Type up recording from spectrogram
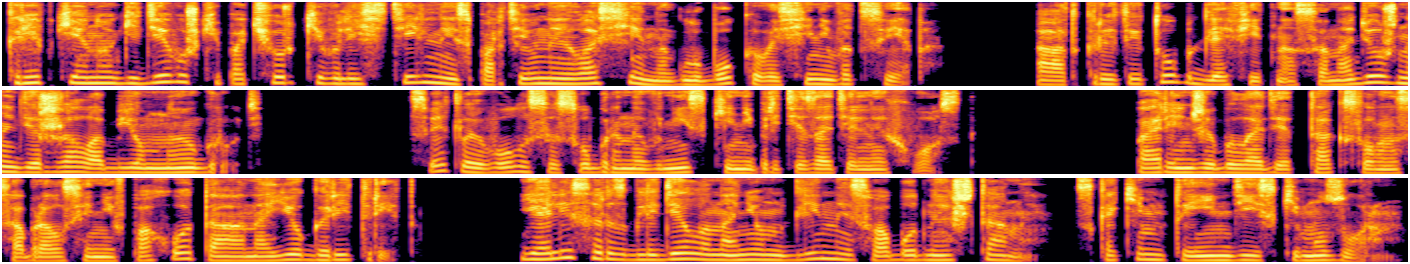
Крепкие ноги девушки подчеркивали стильные спортивные лосины глубокого синего цвета, а открытый топ для фитнеса надежно держал объемную грудь. Светлые волосы собраны в низкий непритязательный хвост. Парень же был одет так, словно собрался не в поход, а на йога-ретрит. И Алиса разглядела на нем длинные свободные штаны с каким-то индийским узором.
